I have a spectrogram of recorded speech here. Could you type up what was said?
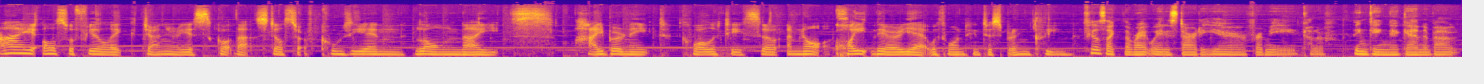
I also feel like January has got that still sort of cozy in, long nights, hibernate quality. So I'm not quite there yet with wanting to spring clean. Feels like the right way to start a year for me, kind of thinking again about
